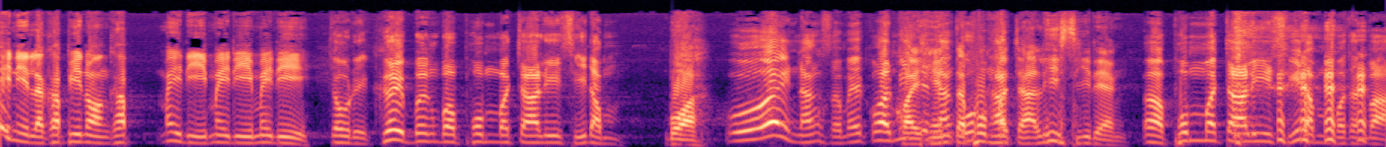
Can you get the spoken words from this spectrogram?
ยนี่แหละครับพี่น้องครับไม่ดีไม่ดีไม่ดี เจ้าได้เคยเบิ่งบ่พรหมจารีสีดำบ่โอ้ยหนังสมัยก่อนมีคอยเห็นแต่อกพวกหัมากจารีสีแดงเออพรหมจารีสีดำบ่ทันว่า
